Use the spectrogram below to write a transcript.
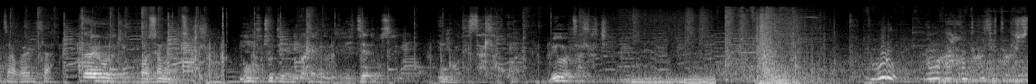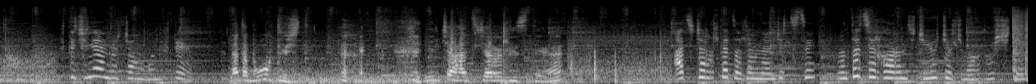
за баярлалаа. За юу ч босоо мөн. Монголчуудын баяр нутгийг эзэд дуусгах юм. Энэ бүтэц залахгүй. Би бол залгаж байна. Намайг харахад төгөлөж төгшдөг. Гэтэ чиний амьдрал жоохон гонхтэй. надад бүгд юм шүү дээ. Энд чи хад шаргал өстэй аа. Аз жаргалтай залуу минь амжилтсан. Унтаа цэрх хооронд чи юу ч болж магадгүй шүү дээ.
